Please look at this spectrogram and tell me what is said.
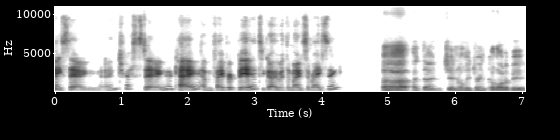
racing. Interesting. Okay. And favorite beer to go with the motor racing? Uh, I don't generally drink a lot of beer,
